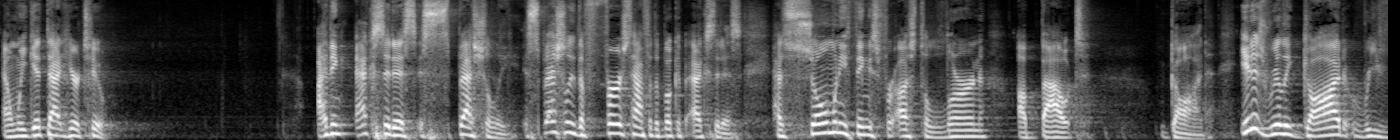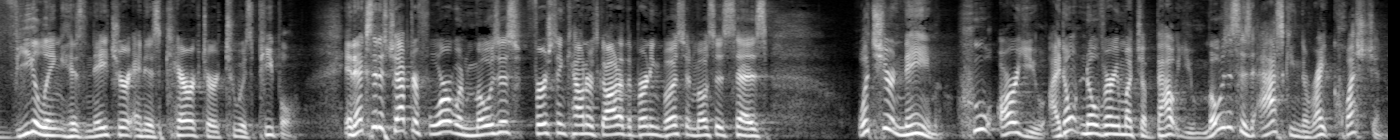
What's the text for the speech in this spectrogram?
and we get that here too. I think Exodus, especially, especially the first half of the book of Exodus, has so many things for us to learn about God. It is really God revealing his nature and his character to his people. In Exodus chapter 4, when Moses first encounters God at the burning bush, and Moses says, What's your name? Who are you? I don't know very much about you. Moses is asking the right question.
